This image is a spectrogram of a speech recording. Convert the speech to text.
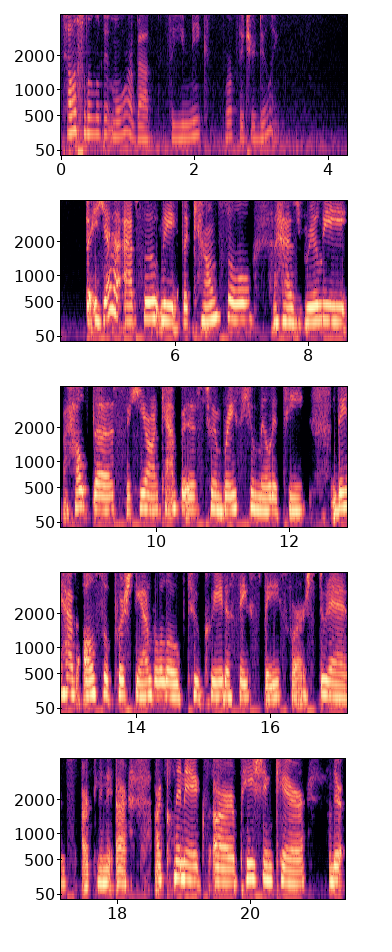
tell us a little bit more about the unique work that you're doing. Yeah, absolutely. The council has really helped us here on campus to embrace humility. They have also pushed the envelope to create a safe space for our students, our clinic, our, our clinics, our patient care. They're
